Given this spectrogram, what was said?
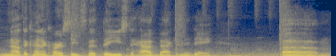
not the kind of car seats that they used to have back in the day. Um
